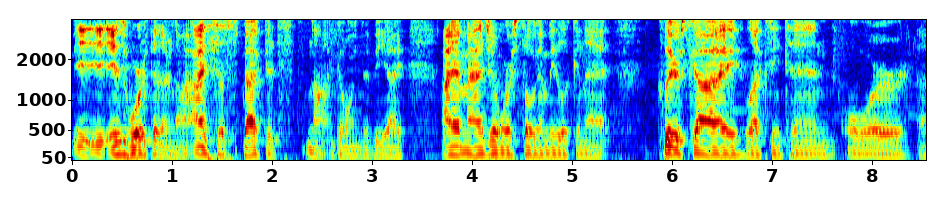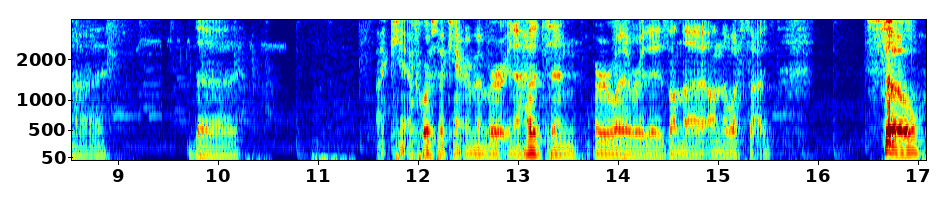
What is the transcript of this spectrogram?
it, it is worth it or not. I suspect it's not going to be. I I imagine we're still going to be looking at Clear Sky, Lexington, or uh, the I can't. Of course, I can't remember in a Hudson or whatever it is on the on the west side. So,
